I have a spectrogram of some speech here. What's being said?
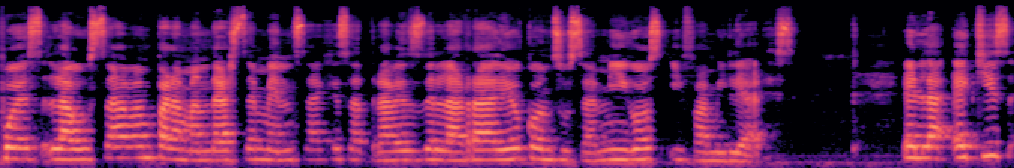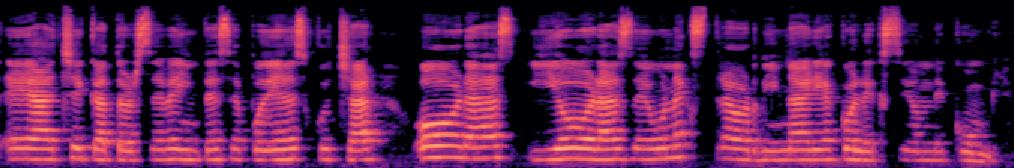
pues la usaban para mandarse mensajes a través de la radio con sus amigos y familiares. En la XEH 1420 se podían escuchar horas y horas de una extraordinaria colección de cumbia.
